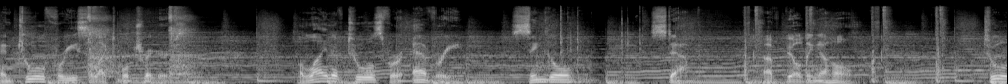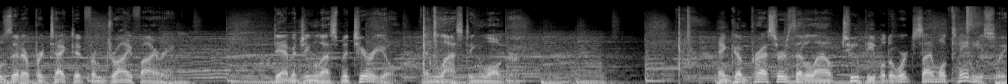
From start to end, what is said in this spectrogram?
and tool-free selectable triggers. A line of tools for every single step of building a home. Tools that are protected from dry firing, damaging less material and lasting longer and compressors that allow two people to work simultaneously,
